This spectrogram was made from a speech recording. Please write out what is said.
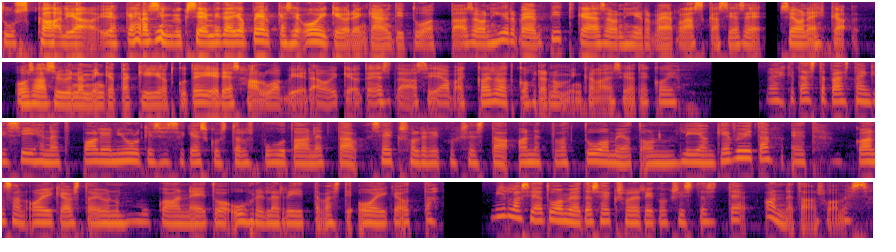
tuskaan ja, ja kärsimykseen, mitä jo pelkkä se oikeudenkäynti tuottaa. Se on hirveän pitkä ja se on hirveän raskas ja se, se on ehkä osa syynä, minkä takia jotkut ei edes halua viedä oikeuteen sitä asiaa, vaikka olisivat kohdannut minkälaisia tekoja. No ehkä tästä päästäänkin siihen, että paljon julkisessa keskustelussa puhutaan, että seksuaalirikoksesta annettavat tuomiot on liian kevyitä, että kansan oikeustajun mukaan ei tuo uhrille riittävästi oikeutta. Millaisia tuomioita seksuaalirikoksista sitten annetaan Suomessa?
